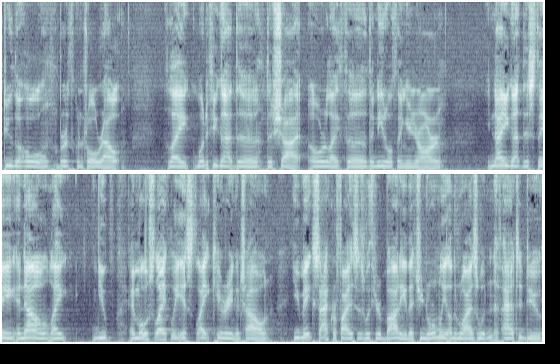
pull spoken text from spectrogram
do the whole birth control route. Like, what if you got the the shot or like the the needle thing in your arm? Now you got this thing, and now like you, and most likely it's like carrying a child. You make sacrifices with your body that you normally otherwise wouldn't have had to do.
